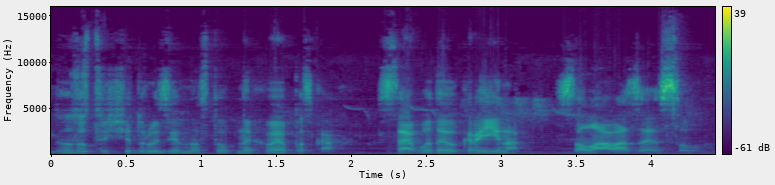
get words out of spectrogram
До зустрічі, друзі, в наступних випусках. Все буде Україна! Слава ЗСУ!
